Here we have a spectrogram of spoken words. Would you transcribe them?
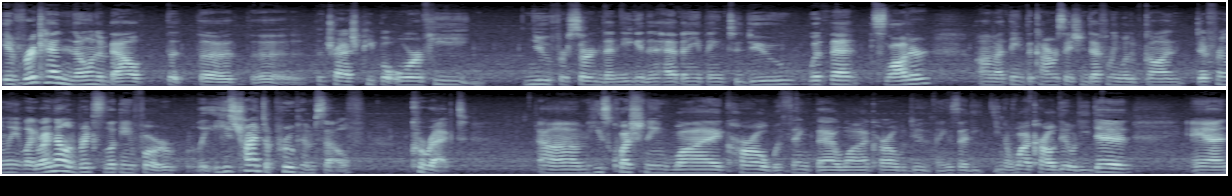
if Rick had known about the, the the the trash people, or if he knew for certain that Negan didn't have anything to do with that slaughter, um, I think the conversation definitely would have gone differently. Like right now, Rick's looking for, like, he's trying to prove himself correct. Um, he's questioning why Carl would think that, why Carl would do the things that he, you know, why Carl did what he did, and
